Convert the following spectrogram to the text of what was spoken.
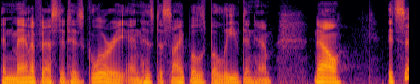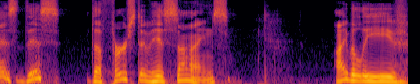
and manifested his glory, and his disciples believed in him. Now, it says this: the first of his signs. I believe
